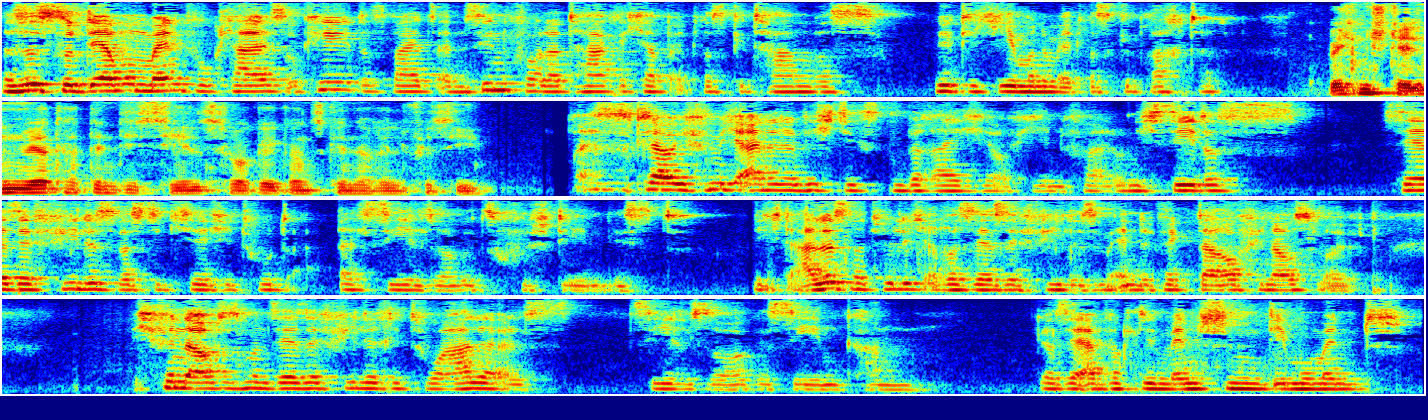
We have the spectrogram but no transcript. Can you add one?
das ist so der Moment, wo klar ist, okay, das war jetzt ein sinnvoller Tag, ich habe etwas getan, was wirklich jemandem etwas gebracht hat. Welchen Stellenwert hat denn die Seelsorge ganz generell für Sie? Es ist, glaube ich, für mich einer der wichtigsten Bereiche auf jeden Fall. Und ich sehe, dass sehr, sehr vieles, was die Kirche tut, als Seelsorge zu verstehen ist. Nicht alles natürlich, aber sehr, sehr vieles im Endeffekt darauf hinausläuft. Ich finde auch, dass man sehr, sehr viele Rituale als Seelsorge sehen kann. Dass sie einfach den Menschen in dem Moment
